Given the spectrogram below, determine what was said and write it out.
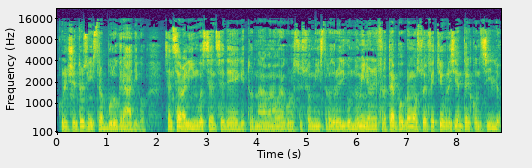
con il centrosinistra burocratico, senza una lingua e senza idee, che torna alla manovra con lo stesso amministratore di condominio, nel frattempo promosso effettivo presidente del Consiglio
